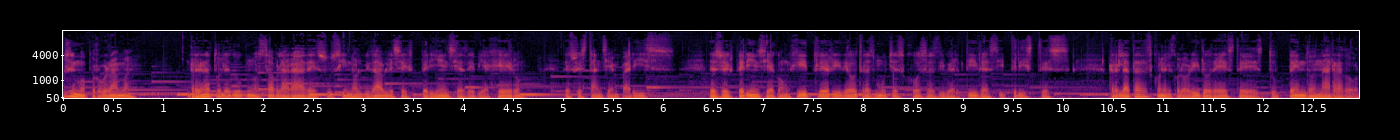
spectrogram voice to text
Próximo programa, Renato Leduc nos hablará de sus inolvidables experiencias de viajero, de su estancia en París, de su experiencia con Hitler y de otras muchas cosas divertidas y tristes relatadas con el colorido de este estupendo narrador.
